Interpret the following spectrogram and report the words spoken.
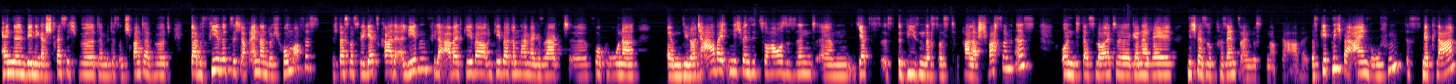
Pendeln weniger stressig wird, damit es entspannter wird. Ich glaube, viel wird sich auch ändern durch Homeoffice, durch das, was wir jetzt gerade erleben. Viele Arbeitgeber und Geberinnen haben ja gesagt äh, vor Corona, ähm, die Leute arbeiten nicht, wenn sie zu Hause sind. Ähm, jetzt ist bewiesen, dass das totaler Schwachsinn ist und dass Leute generell nicht mehr so präsent sein müssten auf der Arbeit. Das geht nicht bei allen Berufen, das ist mir klar.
